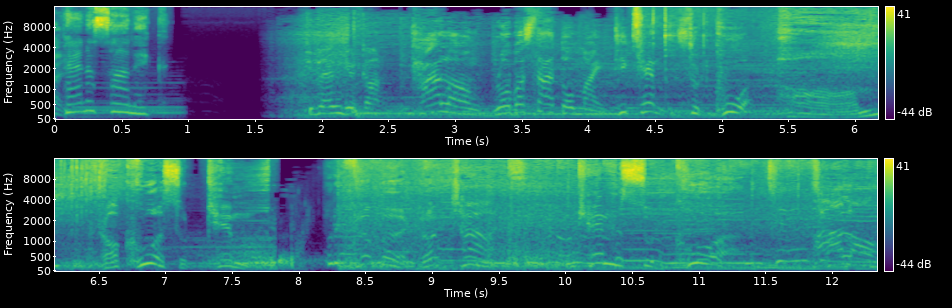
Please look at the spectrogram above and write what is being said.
น์ Panasonic พี่แบงค์เดี๋ยวก่อนท้าลองโรบัสต้าตัวใหม่ที่เข้มสุดขั้วหอม เพราะคั่วสุดเข้มระเบิดรสชาติ เข้มสุดขั้วท้าลอง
